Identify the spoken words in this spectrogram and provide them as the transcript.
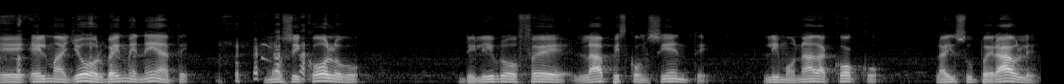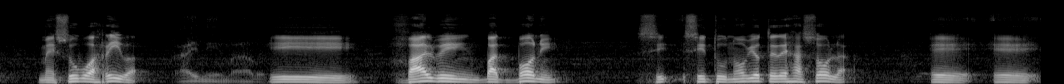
eh, el mayor, Ben Menéate, musicólogo, del libro Fe, Lápiz Consciente, Limonada Coco, La Insuperable, Me Subo Arriba. Ay, mi madre. Y Balvin Bad Bunny, si, si tu novio te deja sola, eh, eh,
